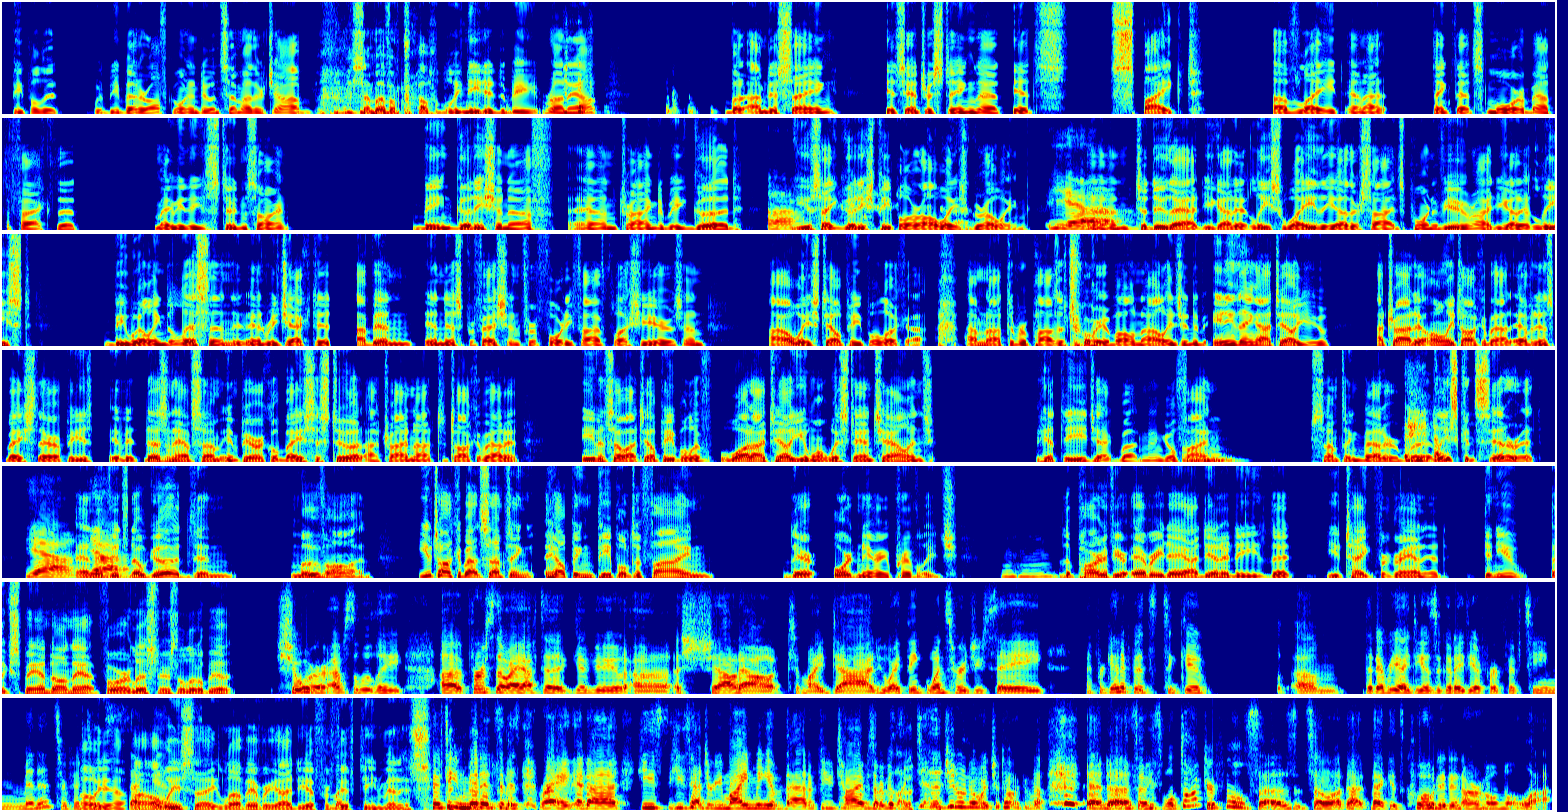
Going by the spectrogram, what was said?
people that would be better off going and doing some other job. some of them probably needed to be run out. but I'm just saying it's interesting that it's spiked of late. And I think that's more about the fact that maybe these students aren't being goodish enough and trying to be good. Uh, you say goodish people are always growing. Yeah. And to do that, you got to at least weigh the other side's point of view, right? You got to at least be willing to listen and reject it. I've been in this profession for 45 plus years, and I always tell people look, I, am not the repository of all knowledge. And if anything I tell you, I try to only talk about evidence based therapies. If it doesn't have some empirical basis to it, I try not to talk about it even so, I tell people if what I tell you won't withstand challenge, hit the eject button and go find mm-hmm. something better, but at least consider it. Yeah. And yeah. if it's no good, then move on. You talk about something helping people to find their ordinary privilege, mm-hmm. the part of your everyday identity that you take for granted. Can you expand on that for our listeners a little bit? Sure, absolutely. Uh, first, though, I have to give you uh, a shout out to my dad, who I think once heard you say, I forget if it's to give um, that every idea is a good idea for 15 minutes or 15 oh yeah. Seconds. i always say love every idea for 15 minutes. 15 minutes it is right and uh, he's he's had to remind me of that a few times and i've been like dad you don't know what you're talking about. And uh, so he's well dr phil says and so on. That that gets quoted in our home a lot.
